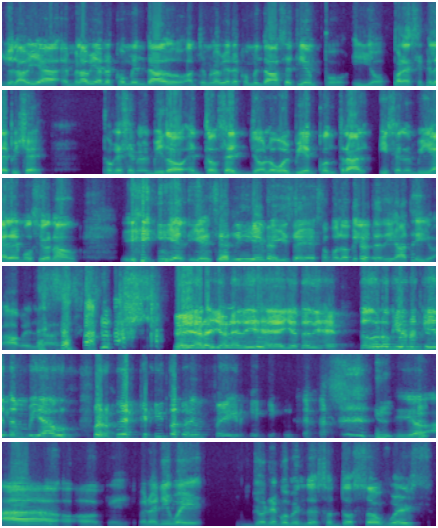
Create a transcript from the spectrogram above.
yo la había, él me lo había recomendado, antes me lo había recomendado hace tiempo y yo parece que le piché porque se me olvidó. Entonces yo lo volví a encontrar y se lo envié a él emocionado. Y, y, él, y él se ríe y me dice, eso fue lo que yo te dije a ti. Yo, ah, ¿verdad? yo, yo le dije yo te dije todos los guiones que yo te he enviado fueron escritos en Fading Y yo, ah, oh, ok. Pero anyway, yo recomiendo esos dos softwares.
